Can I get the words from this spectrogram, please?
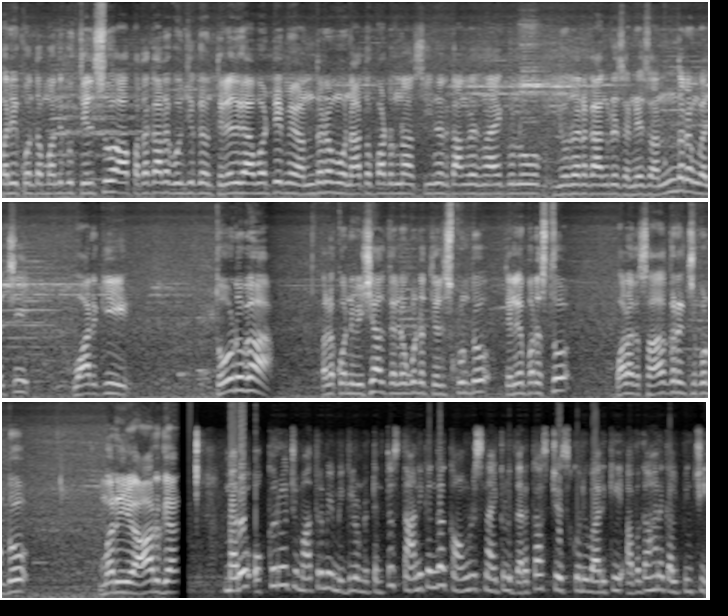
మరి కొంతమందికి తెలుసు ఆ పథకాల గురించి తెలియదు కాబట్టి మేము అందరము నాతో పాటు ఉన్న సీనియర్ కాంగ్రెస్ నాయకులు యువజన కాంగ్రెస్ అనేసి అందరం కలిసి వారికి తోడుగా వాళ్ళ కొన్ని విషయాలు తెలియకుండా తెలుసుకుంటూ తెలియపరుస్తూ వాళ్ళకు సహకరించుకుంటూ మరి ఆరు మరో ఒక్కరోజు మాత్రమే మిగిలిండటంతో స్థానికంగా కాంగ్రెస్ నాయకులు దరఖాస్తు చేసుకుని వారికి అవగాహన కల్పించి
